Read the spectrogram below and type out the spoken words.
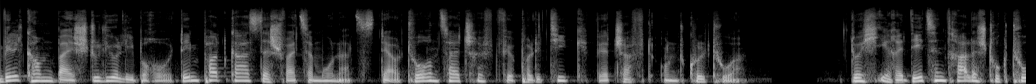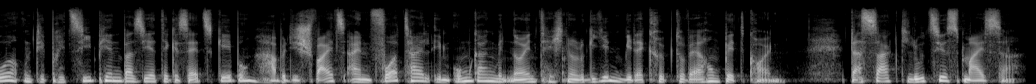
Willkommen bei Studio Libero, dem Podcast des Schweizer Monats, der Autorenzeitschrift für Politik, Wirtschaft und Kultur. Durch ihre dezentrale Struktur und die prinzipienbasierte Gesetzgebung habe die Schweiz einen Vorteil im Umgang mit neuen Technologien wie der Kryptowährung Bitcoin. Das sagt Lucius Meisser,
